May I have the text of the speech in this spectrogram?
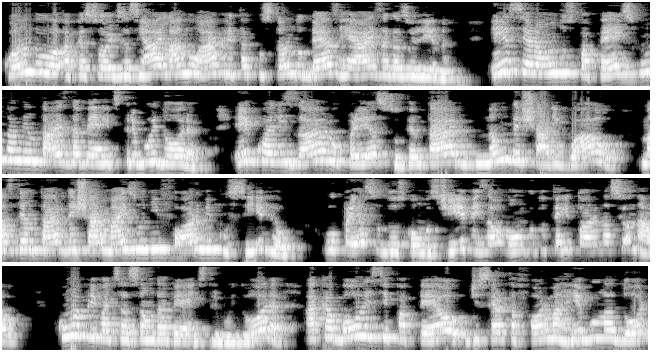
Quando a pessoa diz assim, ah, lá no Acre está custando 10 reais a gasolina, Esse era um dos papéis fundamentais da BR Distribuidora: equalizar o preço, tentar não deixar igual, mas tentar deixar mais uniforme possível o preço dos combustíveis ao longo do território nacional. Com a privatização da BR Distribuidora, acabou esse papel, de certa forma, regulador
